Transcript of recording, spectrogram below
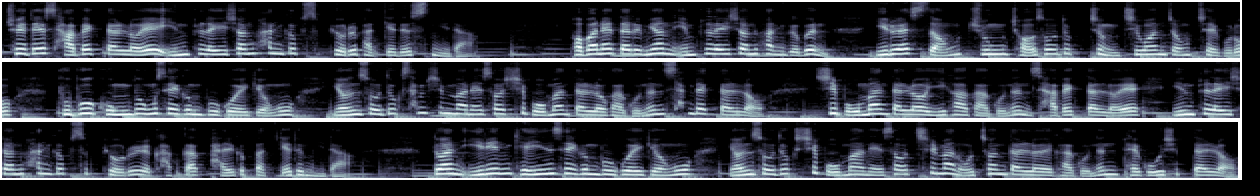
최대 400달러의 인플레이션 환급 수표를 받게 됐습니다. 법안에 따르면 인플레이션 환급은 일회성 중저소득층 지원 정책으로 부부 공동 세금 보고의 경우 연소득 30만에서 15만 달러 가구는 300달러, 15만 달러 이하 가구는 400달러의 인플레이션 환급 수표를 각각 발급받게 됩니다. 또한 1인 개인 세금 보고의 경우 연소득 15만에서 7만 5천 달러의 가구는 150달러,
